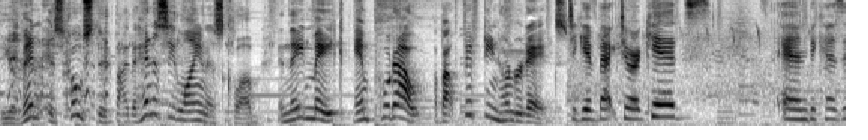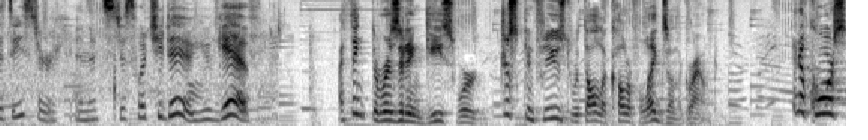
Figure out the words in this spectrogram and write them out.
The event is hosted by the Hennessey Lioness Club, and they make and put out about 1,500 eggs. To give back to our kids, and because it's Easter, and that's just what you do. You give. I think the resident geese were just confused with all the colorful eggs on the ground. And of course,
